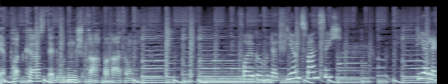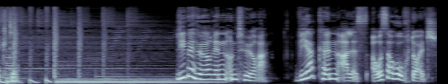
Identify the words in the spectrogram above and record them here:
Der Podcast der Duden Sprachberatung. Folge 124 Dialekte. Liebe Hörerinnen und Hörer, wir können alles außer Hochdeutsch.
